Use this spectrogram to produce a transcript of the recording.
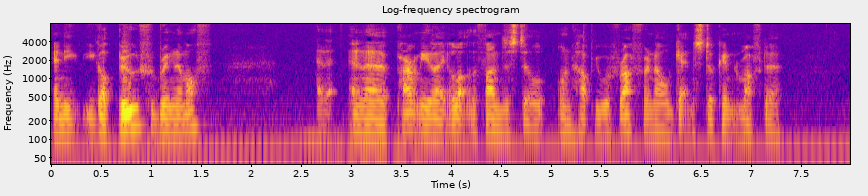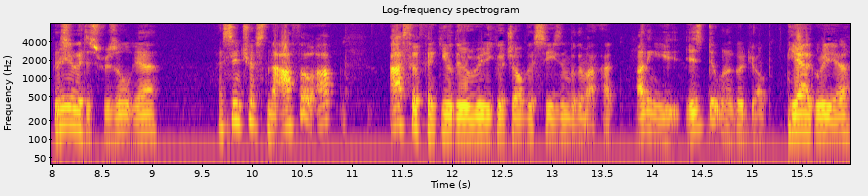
and he, he got booed for bringing him off. And and uh, apparently, like a lot of the fans are still unhappy with Rafa now, getting stuck into him after this Really? this result. Yeah, It's interesting. That I thought I, I still think he'll do a really good job this season with them. I, I, I think he is doing a good job. yeah, I agree. Yeah,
